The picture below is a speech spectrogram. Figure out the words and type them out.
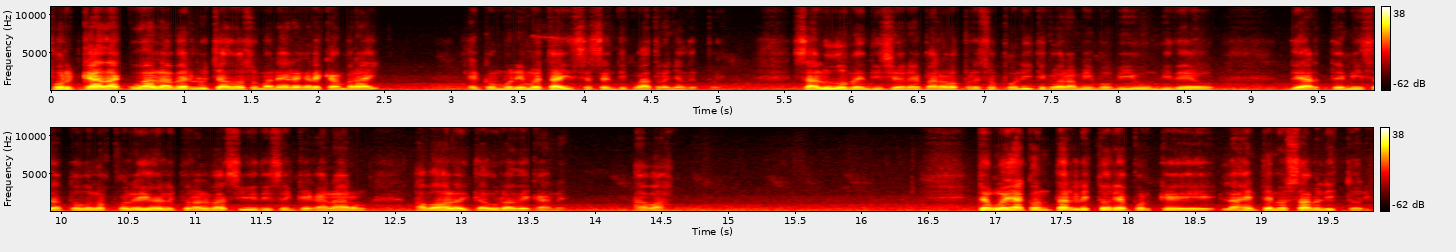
Por cada cual haber luchado a su manera en el Escambray, el comunismo está ahí 64 años después. Saludos, bendiciones para los presos políticos. Ahora mismo vi un video de Artemisa, todos los colegios electorales vacíos y dicen que ganaron abajo la dictadura de Canet. Abajo. Te voy a contar la historia porque la gente no sabe la historia.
